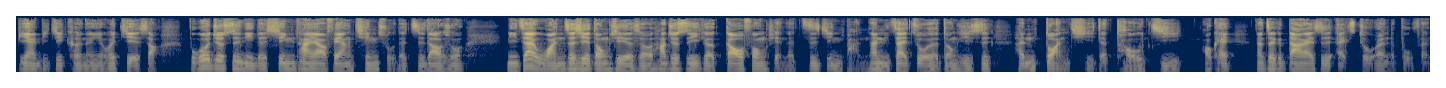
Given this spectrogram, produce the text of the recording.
BI 笔记，可能也会介绍。不过就是你的心态要非常清楚的知道说。你在玩这些东西的时候，它就是一个高风险的资金盘。那你在做的东西是很短期的投机。OK，那这个大概是 X to N 的部分。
